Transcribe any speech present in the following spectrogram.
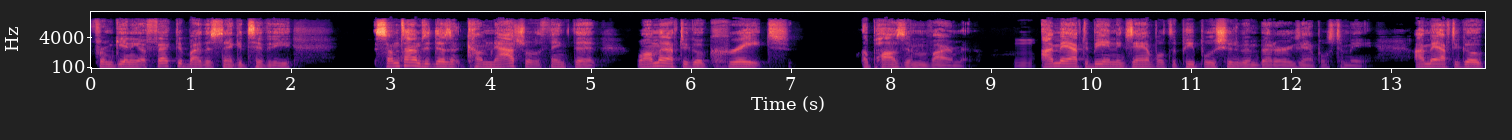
from getting affected by this negativity. Sometimes it doesn't come natural to think that, well, I'm gonna have to go create a positive environment. Mm. I may have to be an example to people who should have been better examples to me. I may have to go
